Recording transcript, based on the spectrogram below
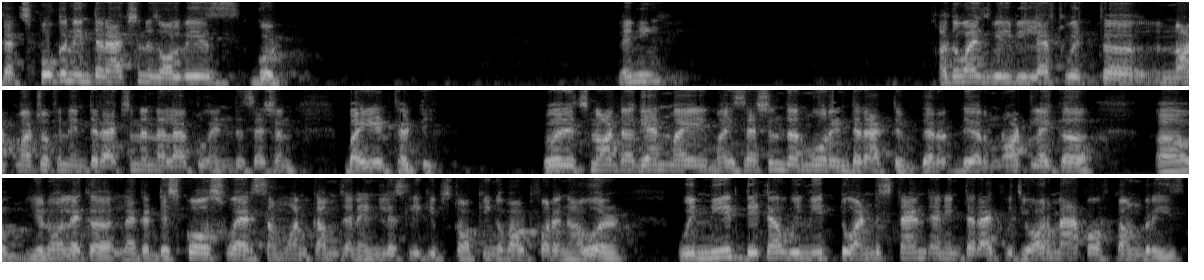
that spoken interaction is always good. Lenny? Otherwise, we'll be left with uh, not much of an interaction and I'll have to end the session by 8.30. Well, it's not, again, my, my sessions are more interactive. They're, they're not like a, uh, you know, like a, like a discourse where someone comes and endlessly keeps talking about for an hour. We need data. We need to understand and interact with your map of boundaries.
